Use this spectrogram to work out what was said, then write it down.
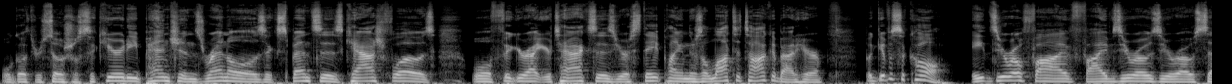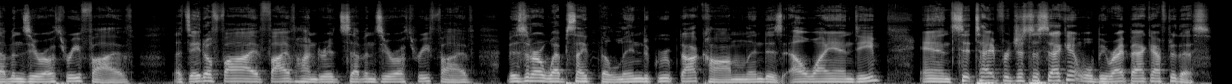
We'll go through Social Security, pensions, rentals, expenses, cash flows. We'll figure out your taxes, your estate plan. There's a lot to talk about here, but give us a call 805 500 7035. That's 805 500 7035. Visit our website, thelindgroup.com. Lynd is L Y N D. And sit tight for just a second. We'll be right back after this.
